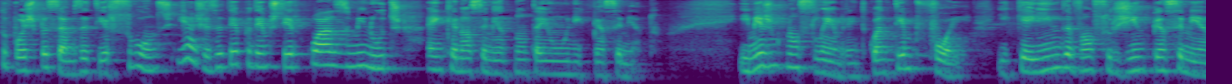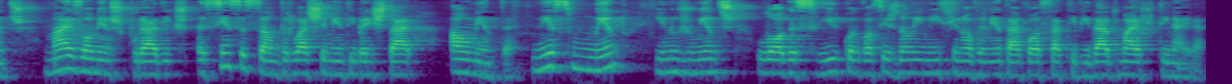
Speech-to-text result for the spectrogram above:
depois passamos a ter segundos e às vezes até podemos ter quase minutos em que a nossa mente não tem um único pensamento. E mesmo que não se lembrem de quanto tempo foi e que ainda vão surgindo pensamentos mais ou menos esporádicos, a sensação de relaxamento e bem-estar aumenta nesse momento e nos momentos logo a seguir, quando vocês dão início novamente à vossa atividade mais rotineira.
